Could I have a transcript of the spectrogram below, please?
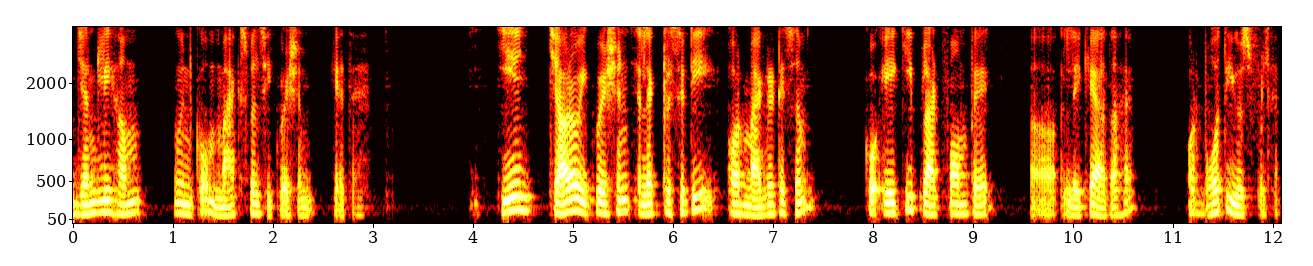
जनरली हम इनको मैक्सवेल्स इक्वेशन कहते हैं। ये चारों इक्वेशन इलेक्ट्रिसिटी और मैग्नेटिज्म को एक ही प्लेटफॉर्म पे लेके आता है और बहुत ही यूज़फुल है।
